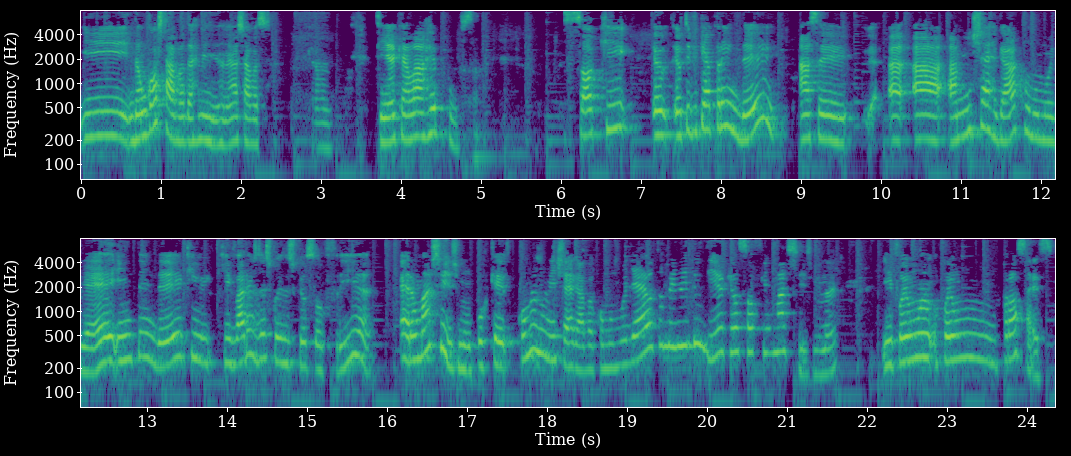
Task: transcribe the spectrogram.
E não gostava das meninas, né? Achava assim, tinha aquela repulsa. Só que eu, eu tive que aprender a ser a, a, a, me enxergar como mulher e entender que, que várias das coisas que eu sofria eram machismo, porque como eu não me enxergava como mulher, eu também não entendia que eu sofria machismo, né? E foi, uma, foi um processo.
